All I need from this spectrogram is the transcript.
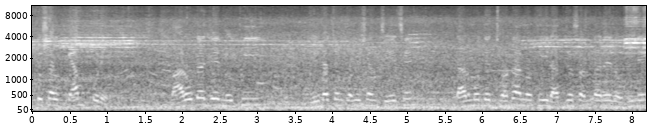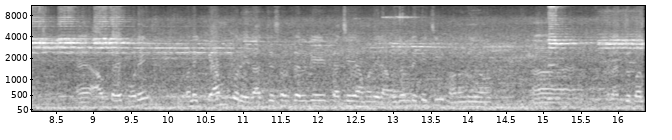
স্পেশাল ক্যাম্প করে বারোটা যে নথি নির্বাচন কমিশন চেয়েছেন তার মধ্যে ছটা নথি রাজ্য সরকারের অধীনে আওতায় পড়ে। মানে ক্যাম্প করে রাজ্য সরকারের কাছে আমাদের আবেদন রেখেছি মাননীয় রাজ্যপাল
